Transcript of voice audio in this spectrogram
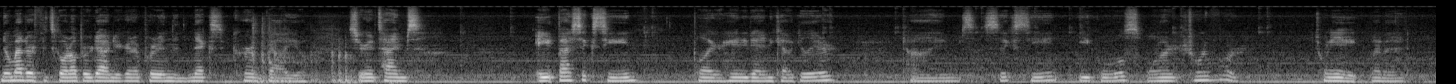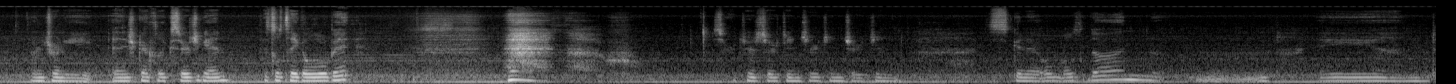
no matter if it's going up or down, you're going to put in the next current value. So you're going to times 8 by 16, pull out your handy dandy calculator, times 16 equals 124. 28, my bad. 128. And then you're going to click search again. This will take a little bit. search, search, searching, searching, searching. It's gonna almost done. Mm, And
